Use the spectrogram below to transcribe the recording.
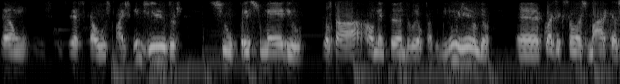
são os SKUs mais vendidos, se o preço médio ele está aumentando, ele está diminuindo, eh, quais é que são as marcas,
